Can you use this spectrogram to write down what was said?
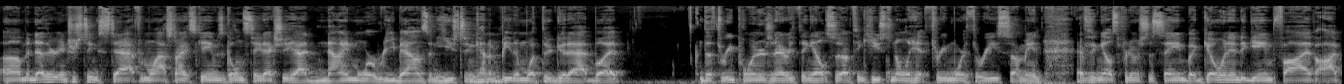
Um, another interesting stat from last night's game is Golden State actually had nine more rebounds than Houston, mm-hmm. kind of beat them what they're good at, but the three pointers and everything else. So I think Houston only hit three more threes. So I mean, everything else pretty much the same. But going into game five, I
